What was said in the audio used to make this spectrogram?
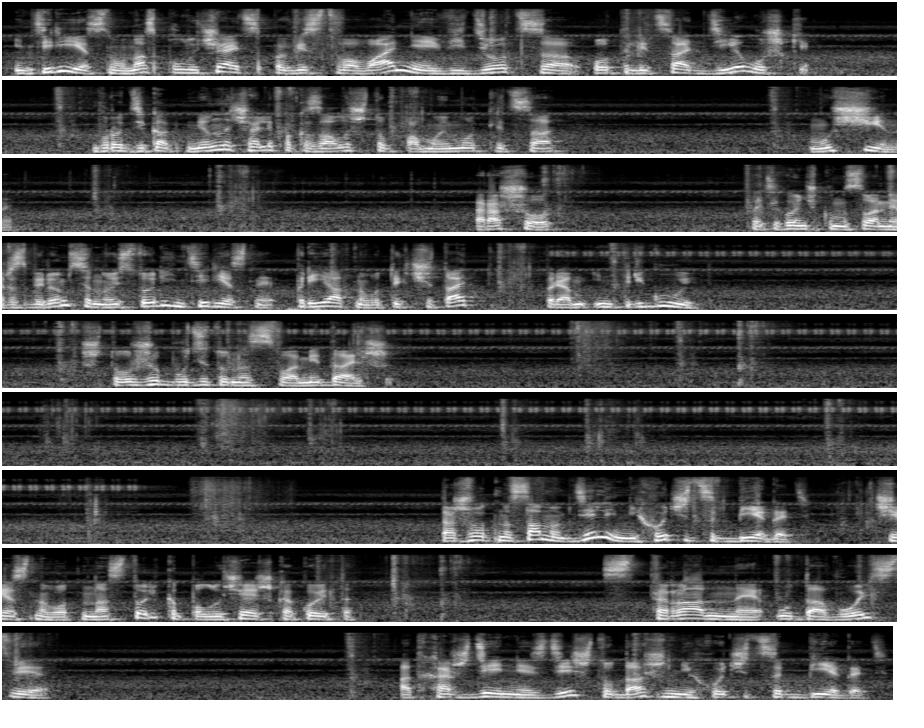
Интересно, у нас получается повествование ведется от лица девушки. Вроде как, мне вначале показалось, что, по-моему, от лица мужчины. Хорошо. Потихонечку мы с вами разберемся, но истории интересные. Приятно вот их читать, прям интригует. Что же будет у нас с вами дальше? Даже вот на самом деле не хочется бегать. Честно, вот настолько получаешь какое-то странное удовольствие от хождения здесь, что даже не хочется бегать.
